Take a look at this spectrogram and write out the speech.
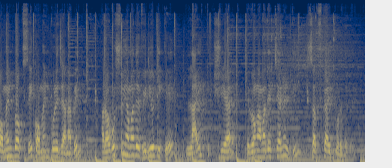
কমেন্ট বক্সে কমেন্ট করে জানাবেন। আর অবশ্যই আমাদের ভিডিওটিকে লাইক শেয়ার এবং আমাদের চ্যানেলটি সাবস্ক্রাইব করে দেবেন।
